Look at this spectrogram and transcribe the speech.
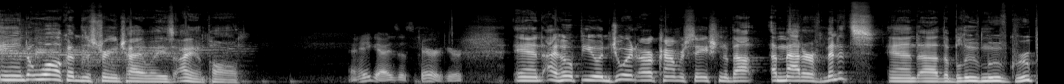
And welcome to Strange Highways. I am Paul. And hey guys, it's Terry here. And I hope you enjoyed our conversation about A Matter of Minutes and uh, the Blue Move Group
